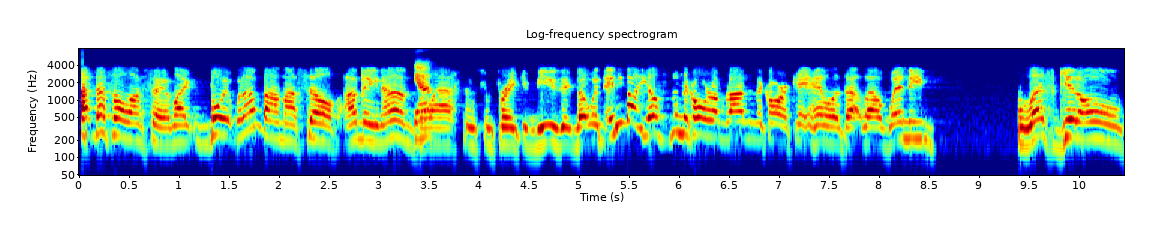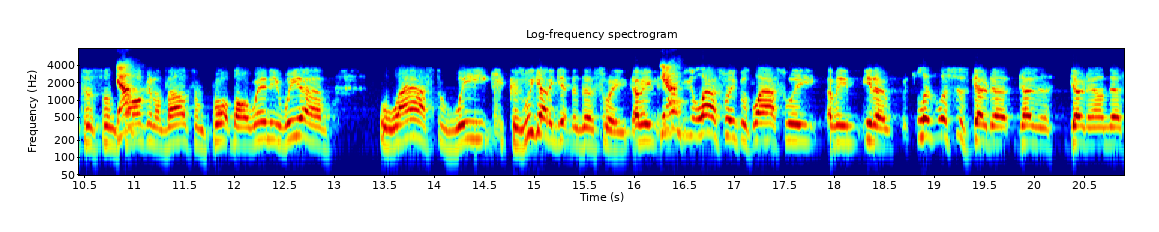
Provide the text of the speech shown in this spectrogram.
Uh, That's all I'm saying. Like, boy, when I'm by myself, I mean, I'm Yep. blasting some freaking music. But when anybody else is in the car, I'm riding in the car, I can't handle it that loud. Wendy, let's get on to some talking about some football. Wendy, we have last week because we got to get to this week. I mean, Yeah. last week was last week. I mean, you know, let's let's just go to go to go down this.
